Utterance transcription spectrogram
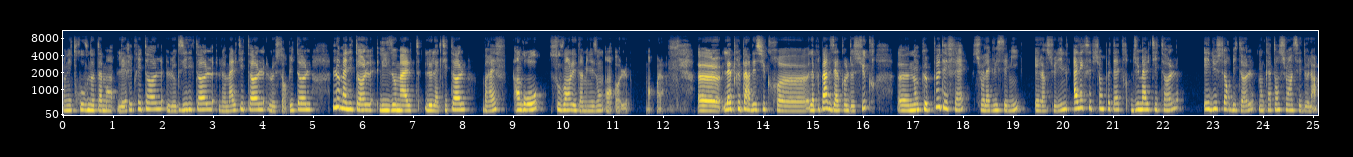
On y trouve notamment l'érythritol, le xylitol, le maltitol, le sorbitol, le manitol, l'isomalte, le lactitol, bref, en gros, souvent les terminaisons en ol. Bon, voilà. Euh, la, plupart des sucres, euh, la plupart des alcools de sucre euh, n'ont que peu d'effet sur la glycémie et l'insuline, à l'exception peut-être du maltitol et du sorbitol. Donc attention à ces deux-là.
